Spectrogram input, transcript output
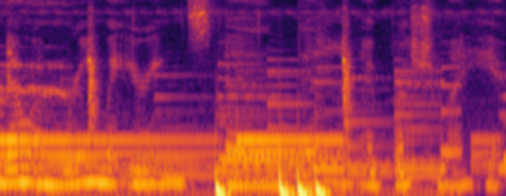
Now I'm wearing my earrings and then I brush my hair.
